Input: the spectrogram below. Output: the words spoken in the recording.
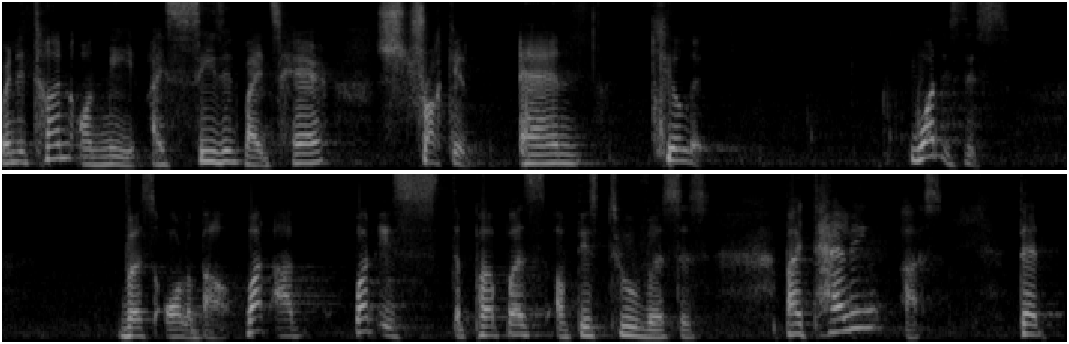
When it turned on me, I seized it by its hair, struck it, and kill it. What is this verse all about? What, are, what is the purpose of these two verses? By telling us that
